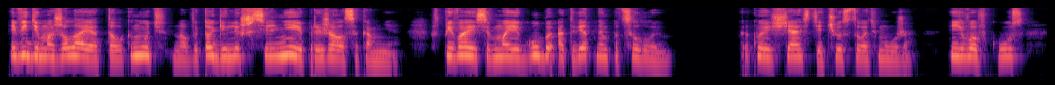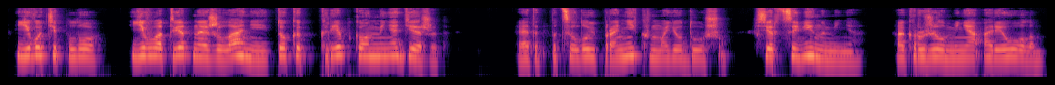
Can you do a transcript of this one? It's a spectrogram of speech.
и, видимо, желая оттолкнуть, но в итоге лишь сильнее прижался ко мне, впиваясь в мои губы ответным поцелуем. Какое счастье чувствовать мужа. Его вкус, его тепло, его ответное желание и то, как крепко он меня держит. Этот поцелуй проник в мою душу, в сердцевину меня, окружил меня ореолом.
